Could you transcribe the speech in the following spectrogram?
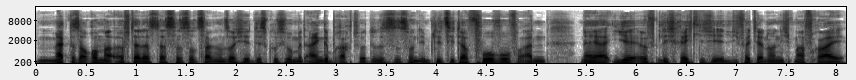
merke das auch immer öfter, dass, dass das sozusagen in solche Diskussionen mit eingebracht wird. Und das ist so ein impliziter Vorwurf an, naja, ihr öffentlich-rechtliche, liefert ja noch nicht mal frei.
